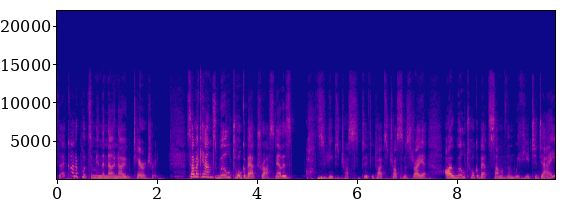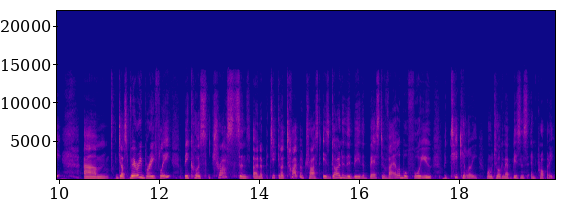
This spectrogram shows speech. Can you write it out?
So that kind of puts them in the no no territory. Some accounts will talk about trust. Now, there's oh, there's heaps of trusts, different types of trusts in Australia. I will talk about some of them with you today, um, just very briefly, because trusts and, and, a particular type of trust is going to be the best available for you, particularly when we're talking about business and property.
